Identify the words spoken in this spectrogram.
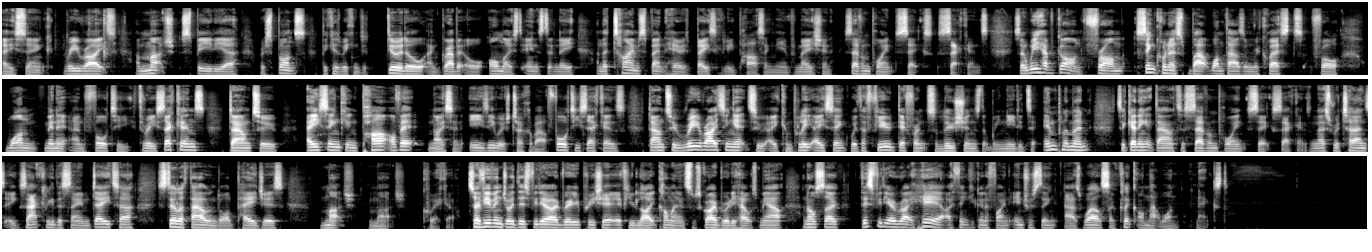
async rewrite, a much speedier response because we can just do it all and grab it all almost instantly. And the time spent here is basically parsing the information 7.6 seconds. So we have gone from synchronous about 1000 requests for 1 minute and 43 seconds down to asyncing part of it nice and easy which took about 40 seconds down to rewriting it to a complete async with a few different solutions that we needed to implement to getting it down to 7.6 seconds. And this returns exactly the same data still a thousand odd pages much much quicker. So if you've enjoyed this video I'd really appreciate it if you like comment and subscribe. It really helps me out. And also this video right here I think you're going to find interesting as well. So click on that one now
